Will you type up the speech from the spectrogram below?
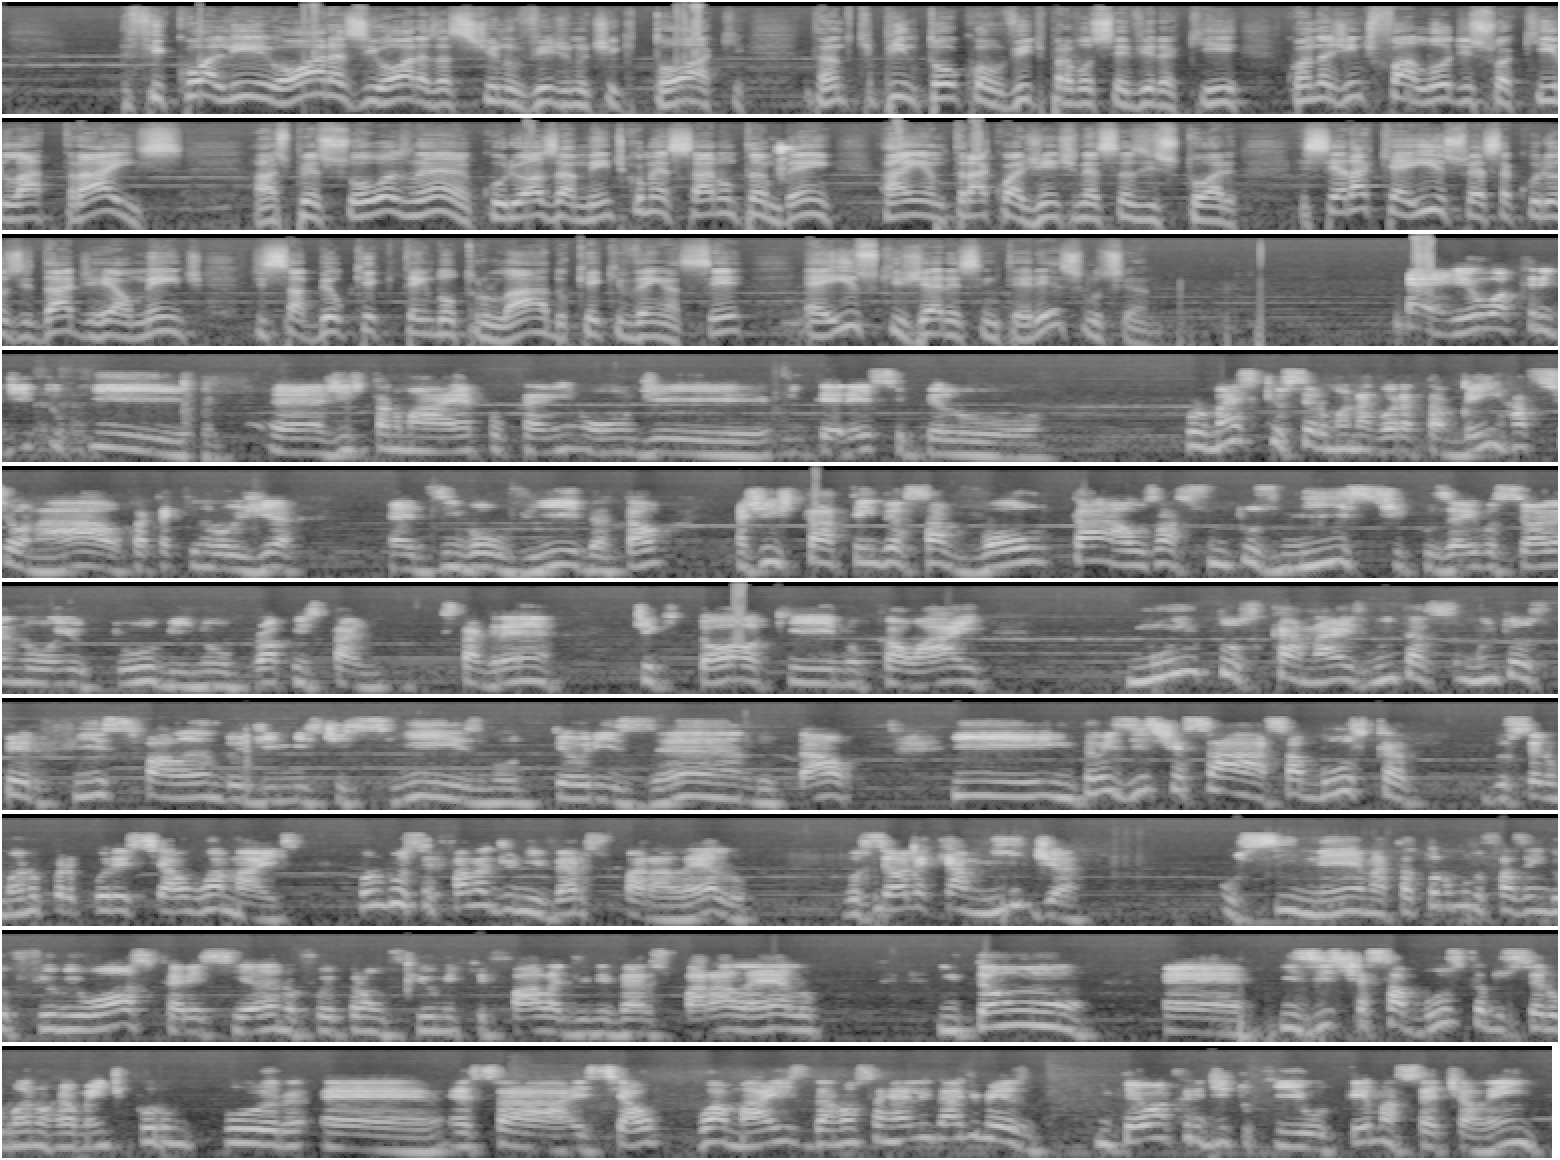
ficou ali horas e horas assistindo vídeo no TikTok, tanto que pintou o convite para você vir aqui. Quando a gente falou disso aqui lá atrás, as pessoas, né, curiosamente, começaram também a entrar com a gente nessas histórias. E será que é isso, essa curiosidade realmente de saber o que, que tem do outro lado, o que, que vem a ser? É isso que gera esse interesse, Luciano? É, eu acredito que é, a gente está numa época onde o interesse pelo. Por mais que o ser humano agora está bem racional, com a tecnologia é, desenvolvida tal, a gente está tendo essa volta aos assuntos místicos. Aí você olha no YouTube, no próprio Instagram, TikTok, no Kawaii, muitos canais, muitas, muitos perfis falando de misticismo, teorizando tal. E então existe essa, essa busca do ser humano por, por esse algo a mais. Quando você fala de universo paralelo, você olha que a mídia o cinema, tá todo mundo fazendo filme. O Oscar esse ano foi para um filme que fala de universo paralelo. Então, é, existe essa busca do ser humano realmente por, por é, essa, esse algo a mais da nossa realidade mesmo. Então, eu acredito que o tema Sete Além,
